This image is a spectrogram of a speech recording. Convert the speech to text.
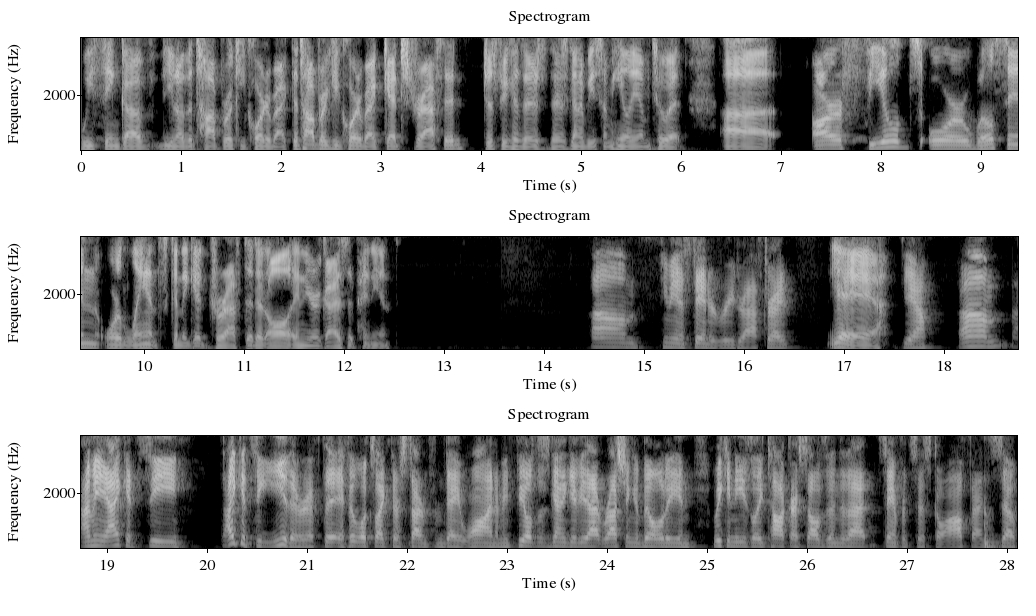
we think of you know the top rookie quarterback. The top rookie quarterback gets drafted just because there's there's going to be some helium to it. Uh, are Fields or Wilson or Lance going to get drafted at all in your guys' opinion? Um, you mean a standard redraft, right? Yeah, yeah, yeah. Yeah. Um, I mean, I could see I could see either if the, if it looks like they're starting from day one. I mean, Fields is going to give you that rushing ability, and we can easily talk ourselves into that San Francisco offense. So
